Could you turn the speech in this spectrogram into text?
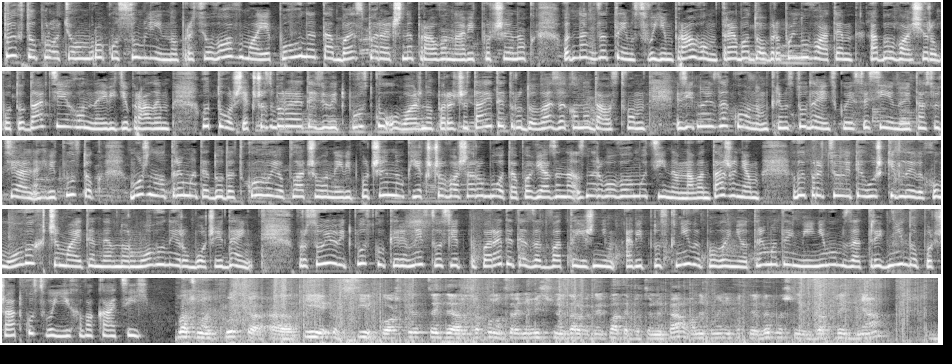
Той, хто протягом року сумлінно працював, має повне та безперечне право на відпочинок. Однак за тим своїм правом треба добре пильнувати, аби ваші роботодавці його не відібрали. Отож, якщо збираєтесь у відпустку, уважно перечитайте трудове законодавство. Згідно із законом, крім студентської, сесійної та соціальних відпусток, можна отримати додатковий оплачуваний відпочинок, якщо ваша робота пов'язана з нервово-емоційним навантаженням, ви працюєте у шкідливих умовах чи маєте невнормований робочий день. Про свою відпустку керівництво слід попередити за два тижні, а відпускні ви повинні отримати мінімум за три дні до початку своїх вакацій. Плачена відпустка е, і всі кошти, це йде розрахунок середньомісячної заробітної плати працівника, вони повинні бути виплачені за три дня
